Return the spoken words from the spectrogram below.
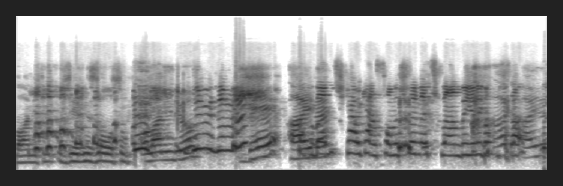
lanetin üzerinize olsun falan diyor. Değil mi değil mi? Ve aynen. çıkarken sonuçların açıklandığı yere gitmişler. aynen.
